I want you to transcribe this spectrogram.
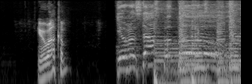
You're welcome. You're unstoppable. You're unstoppable.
